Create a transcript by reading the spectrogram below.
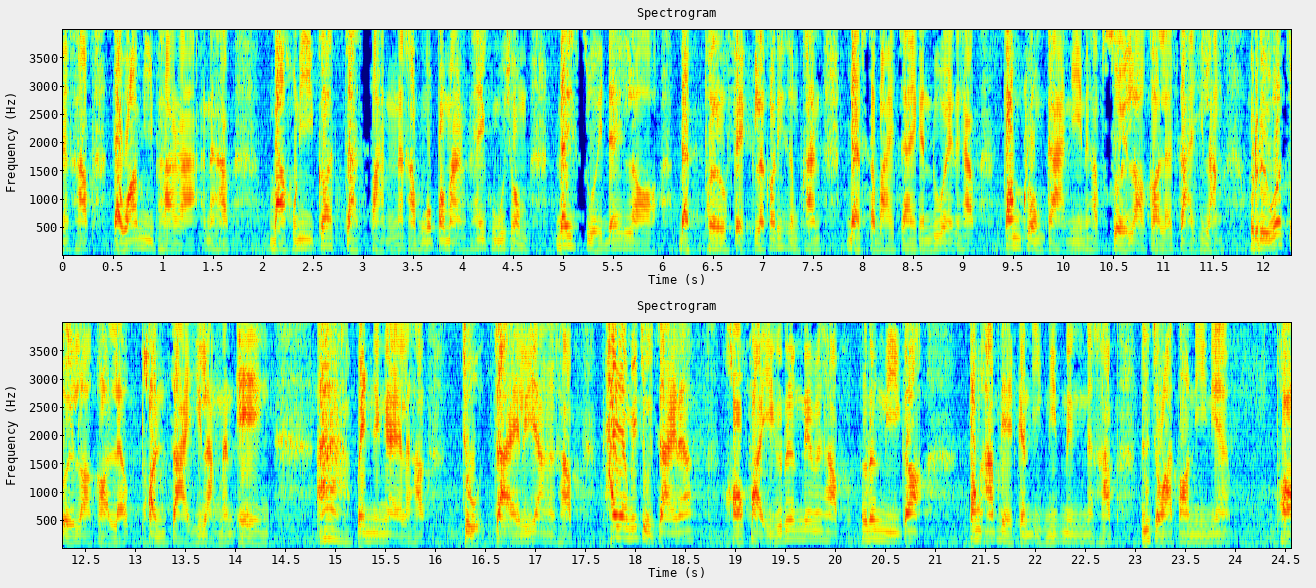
นะครับ แต่ว่ามีภาระนะครับ บาโคนี่ก็จัดสรรนะครับ งบประมาณให้คุณผู้ชมได้สวยได้หล่อแบบเพอร์เฟกแล้วก็ที่สำคัญแบบสบายใจกันด้วยนะครับ ต้องโครงการนี้นะครับสวยหล่อก่อนแล้วจ่ายทีหลัง หรือว่าสวยหล่อก่อนแล้วผ่อนจ่ายทีหลังนั่นเองอ่าเป็นยังไงล่ะครับ จุใจหรือยังครับ ถ้ายังไม่จุใจนะ ขอฝ่ายอีกเรื่องได้ไหมครับ เรื่องนี้ก็ต้องอัปเดตกันอีกนิดนึงนะครับเนื่องจากว่าตอนนี้เนี่ยพอ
